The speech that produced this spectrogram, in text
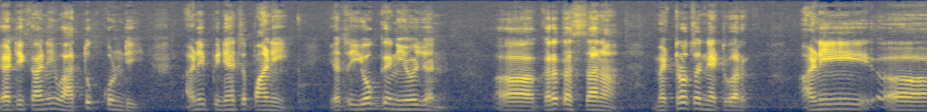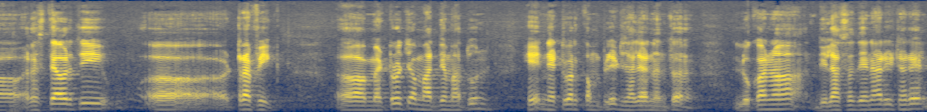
या ठिकाणी वाहतूक कोंडी आणि पिण्याचं पाणी याचं योग्य नियोजन करत असताना मेट्रोचं नेटवर्क आणि रस्त्यावरती ट्रॅफिक मेट्रोच्या माध्यमातून हे नेटवर्क कंप्लीट झाल्यानंतर लोकांना दिलासा देणारी ठरेल.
